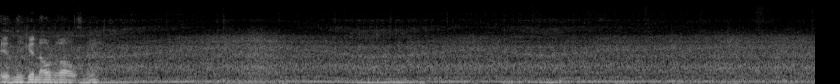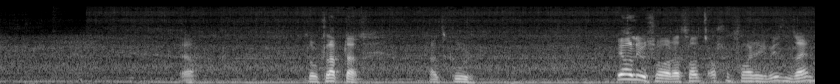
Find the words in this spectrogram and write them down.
Ist nicht genau drauf, ne? Ja. So klappt das. Ganz gut. Ja, liebe Schauer, das soll es auch schon für heute gewesen sein.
